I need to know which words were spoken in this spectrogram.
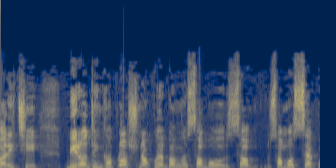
କରିଛି ବିରୋଧୀଙ୍କ ପ୍ରଶ୍ନକୁ ଏବଂ ସବୁ ସମସ୍ୟାକୁ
